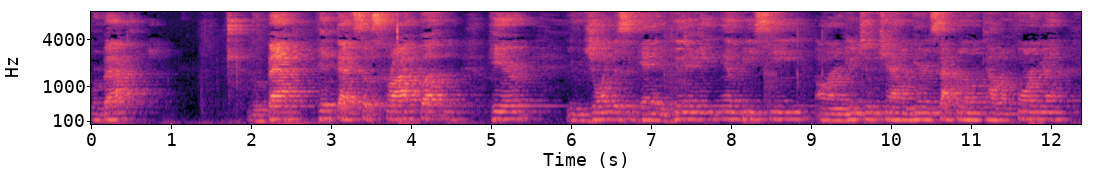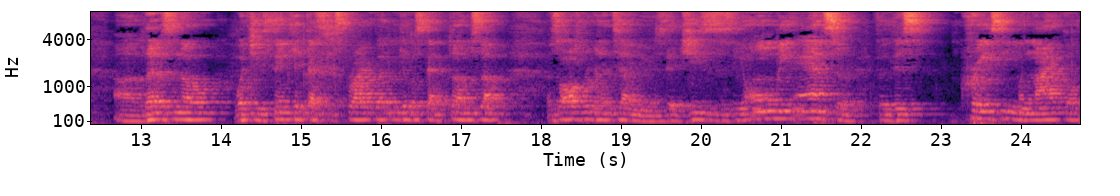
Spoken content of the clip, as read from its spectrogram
We're back. We're back. Hit that subscribe button here. You've joined us again at Unity MBC on our YouTube channel here in Sacramento, California. Uh, let us know what you think. Hit that subscribe button. Give us that thumbs up. That's all we're going to tell you is that Jesus is the only answer for this crazy, maniacal,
